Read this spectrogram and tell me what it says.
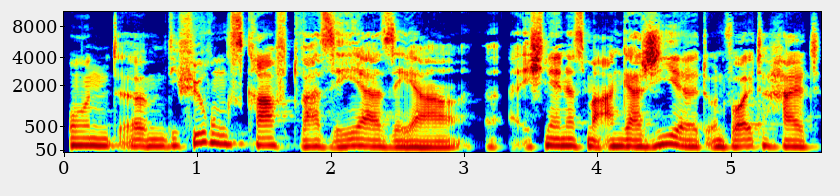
Und ähm, die Führungskraft war sehr, sehr, äh, ich nenne es mal engagiert und wollte halt,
